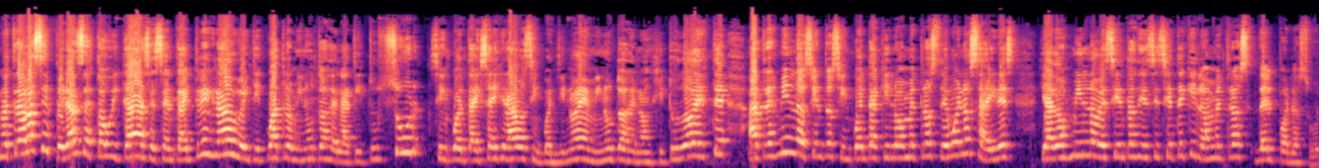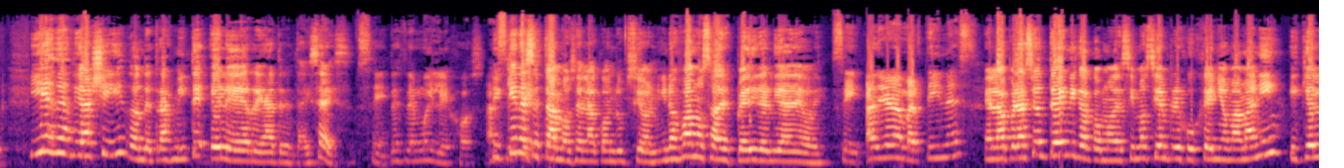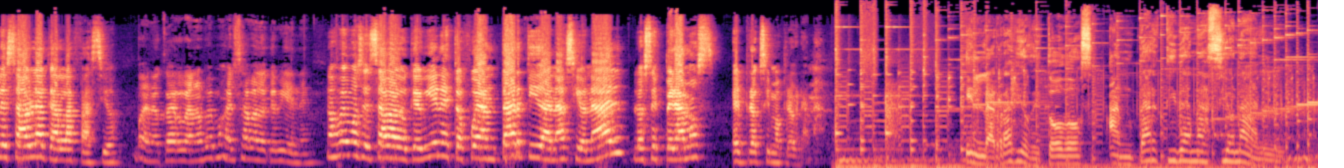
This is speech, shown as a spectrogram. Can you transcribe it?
Nuestra base Esperanza está ubicada a 63 grados 24 minutos de latitud sur, 56 grados 59 minutos de longitud oeste, a 3.250 kilómetros de Buenos Aires y a 2.917 kilómetros del Polo Sur. Y es desde allí donde transmite LRA 36. Sí, desde muy lejos. ¿Y quiénes que- estamos en la conducción? Y nos vamos a despedir el día de hoy. Sí, Adriana Martínez. En la operación técnica, como decimos siempre, el jujeño Mamaní. Y quien les habla, Carla Facio. Bueno, Carla, nos vemos el sábado que viene. Nos el sábado que viene. Esto fue Antártida Nacional. Los esperamos el próximo programa. En la radio de todos, Antártida Nacional.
